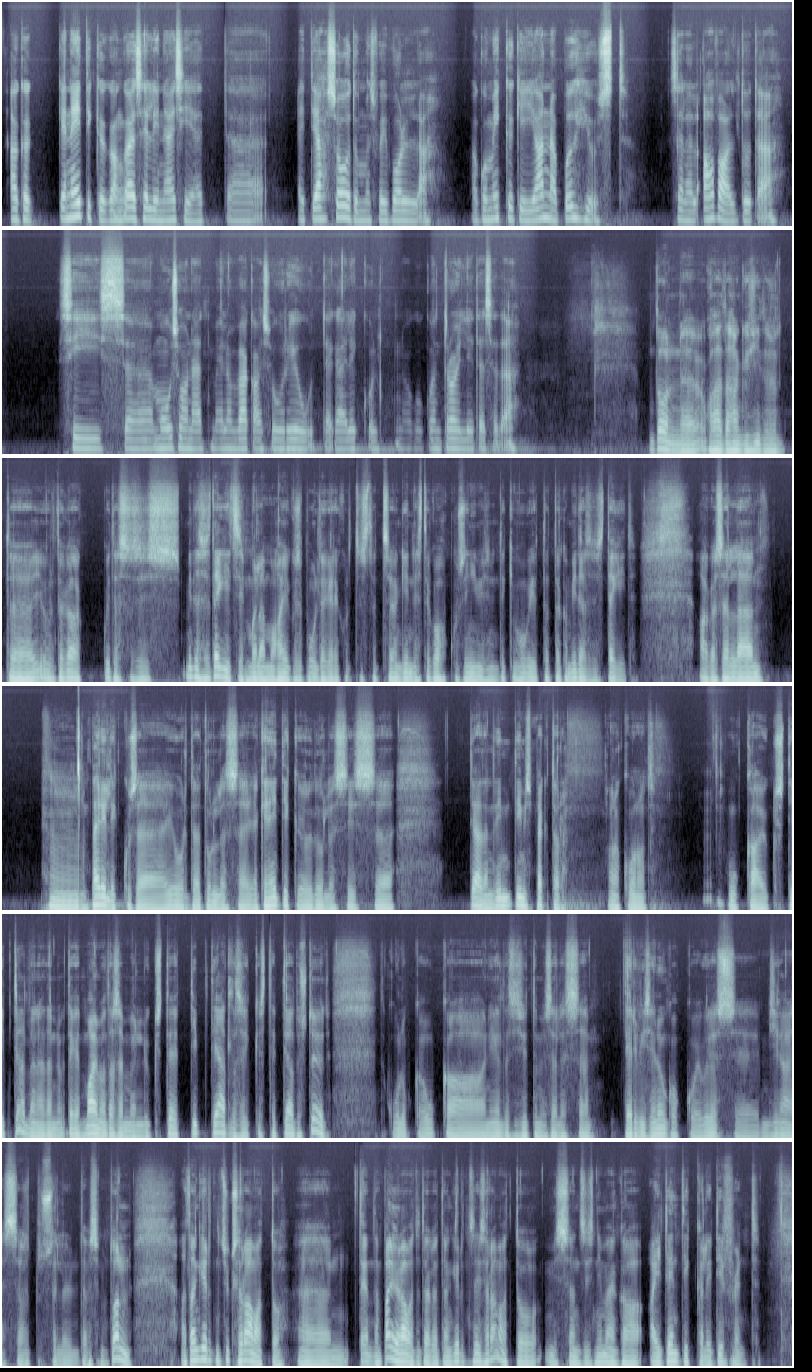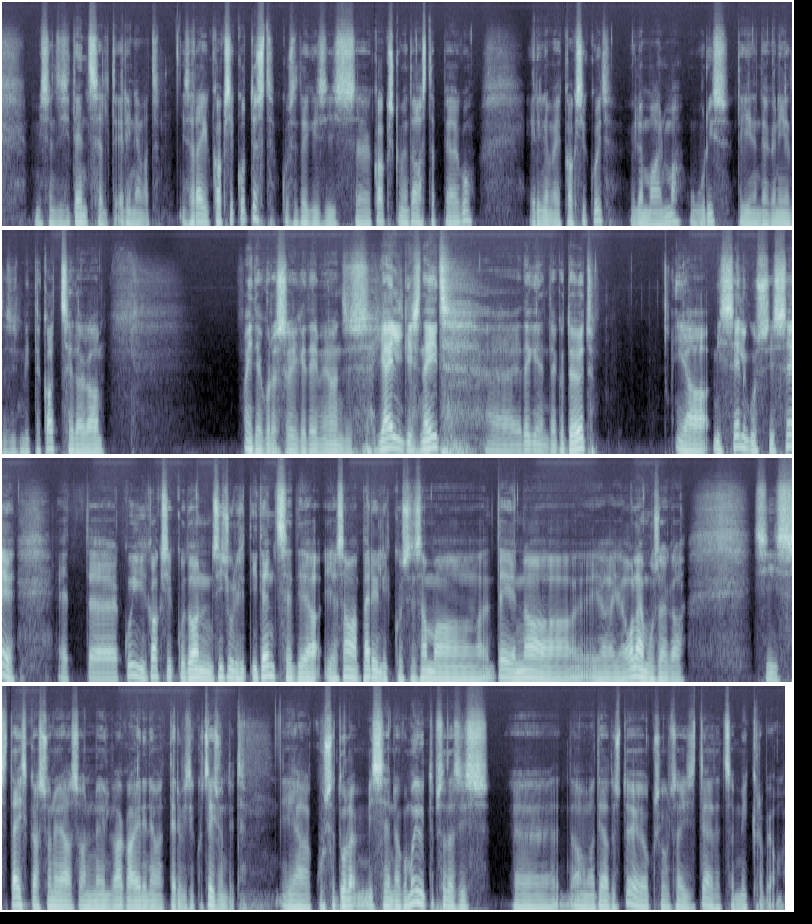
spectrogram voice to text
aga geneetikaga on ka selline asi, et äh, et jah, soodumus võib olla, aga kui me ikkagi ei anna põhjust sellel avalduda, siis äh, ma usun, et meil on väga suur jõud tegelikult nagu kontrollida seda. Ma toon, äh, kohe tahan küsida sult äh, juurde ka, kuidas sa siis, mida sa tegid siis mõlema haiguse puhul tegelikult, sest et see on kindlasti koht, kus inimesel tekib huvi, et oot, aga mida sa siis tegid. aga selle hmm, pärilikkuse juurde tulles ja geneetika juurde tulles, siis teadlane Tim, Tim Spektor, oled kuulnud? UK üks tippteadlane, ta on tegelikult maailmatasemel üks tippteadlasi, kes teeb teadustööd. ta kuulub ka UK nii-öelda siis ütleme sellesse tervisenõukokku või kuidas mis iganes see asutus sellel täpsemalt on. aga ta on kirjutanud niisuguse raamatu, ähm, tegelikult on palju raamatuid, aga ta on kirjutanud sellise raamatu, mis on siis nimega Identically Different, mis on siis identselt erinevad. ja see räägib kaksikutest, kus ta tegi siis äh, kakskümmend aastat peaaegu erinevaid kaksikuid üle maailma, uuris, tegi nendega nii-öelda siis mitte katseid, aga ma ei tea, kuidas see õige termin on siis, jälgis neid äh, ja tegi nendega tööd. Ja mis selgus siis see, et äh, kuigi kaksikud on sisuliselt identsed ja, ja sama pärilikkuse, sama DNA ja, ja olemusega, siis täiskasvanu eas on neil väga erinevad tervislikud seisundid. ja kus see tuleb, mis see nagu mõjutab seda, siis äh, oma teadustöö jooksul sai siis teada, et see on mikrobiom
